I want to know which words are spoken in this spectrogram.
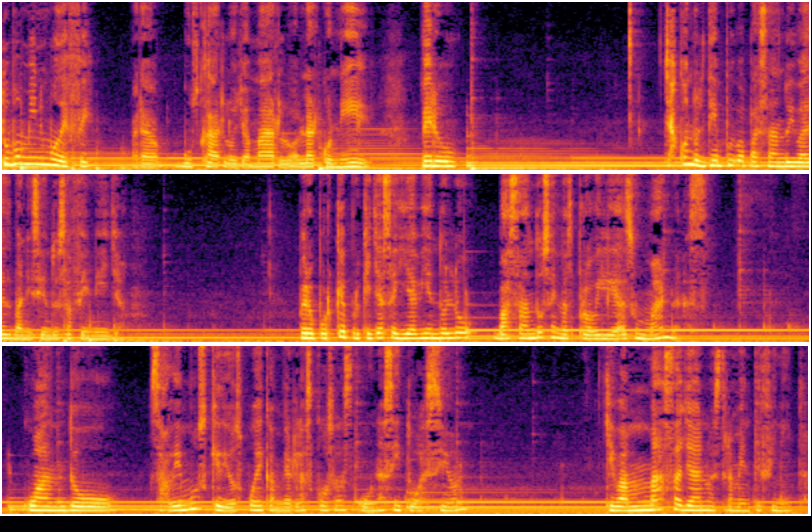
Tuvo un mínimo de fe para buscarlo, llamarlo, hablar con él, pero ya cuando el tiempo iba pasando iba desvaneciendo esa fe en ella. ¿Pero por qué? Porque ella seguía viéndolo basándose en las probabilidades humanas. Cuando sabemos que Dios puede cambiar las cosas o una situación que va más allá de nuestra mente finita.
